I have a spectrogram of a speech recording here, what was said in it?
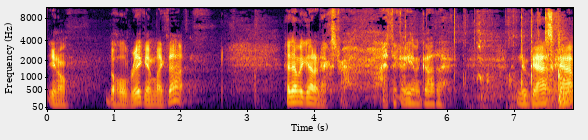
you know, the whole rig in like that. And then we got an extra. I think I even got a new gas cap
